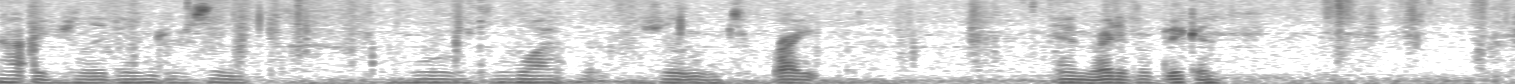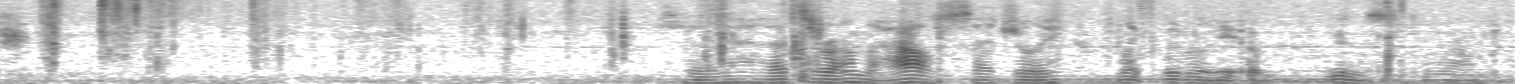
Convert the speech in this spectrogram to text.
not usually dangerous in of Wild, but usually it's and ready for picking. So yeah, that's around the house actually, like literally uh, a minute around.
